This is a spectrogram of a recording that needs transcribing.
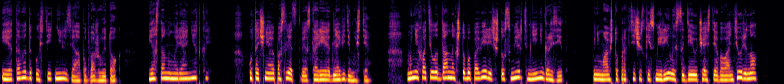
И этого допустить нельзя, подвожу итог. Я стану марионеткой, Уточняю последствия, скорее для видимости. Мне хватило данных, чтобы поверить, что смерть мне не грозит. Понимаю, что практически смирилась с идеей участия в авантюре, но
